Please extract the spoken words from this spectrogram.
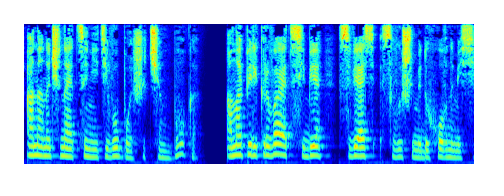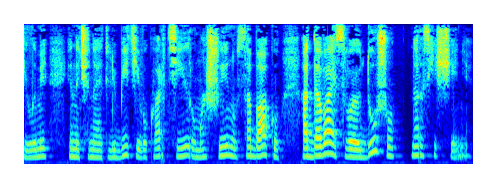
она начинает ценить его больше, чем Бога. Она перекрывает в себе связь с высшими духовными силами и начинает любить его квартиру, машину, собаку, отдавая свою душу на расхищение.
